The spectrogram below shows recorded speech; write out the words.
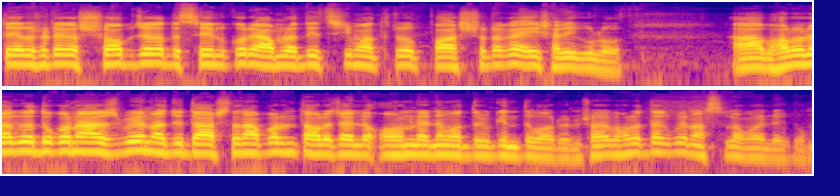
তেরোশো টাকা সব জায়গাতে সেল করে আমরা দিচ্ছি মাত্র পাঁচশো টাকা এই শাড়িগুলো। ভালো লাগলে দোকানে আসবেন, আর যদি আসতে না পারেন তাহলে চাইলে অনলাইনের মাধ্যমে কিনতে পারবেন। সবাই ভালো থাকবেন, আসসালামু আলাইকুম।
